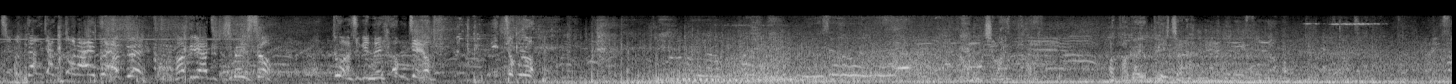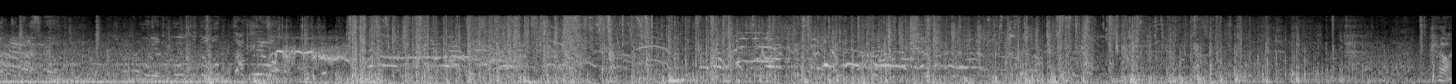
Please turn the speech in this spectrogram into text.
지금 당장 떠나야 돼. 안 돼. 아들이 아직 집에 있어. 도와주겠네 형제요. 이쪽으로. 아빠가 옆에 있잖아. 우리 누구도 없다고요. 나가.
